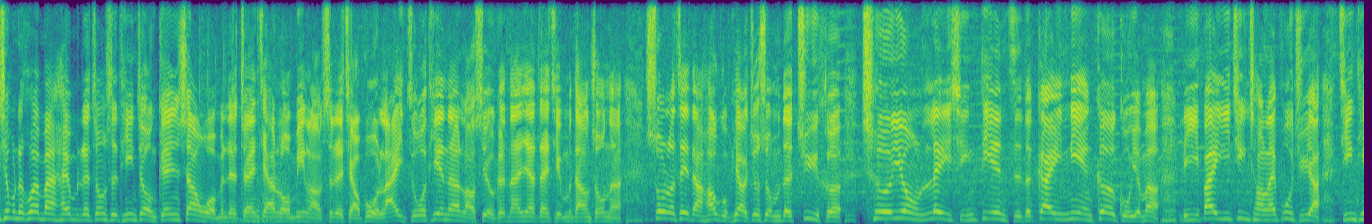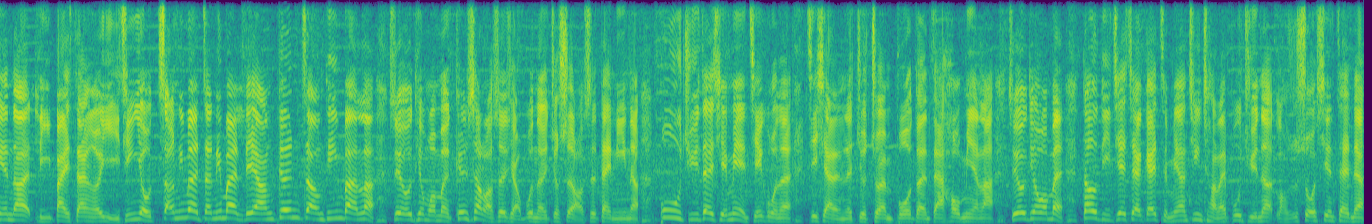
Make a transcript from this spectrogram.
恭喜我们的会员们，还有我们的忠实听众，跟上我们的专家罗宾老师的脚步。来，昨天呢，老师有跟大家在节目当中呢说了这档好股票，就是我们的聚合车用类型电子的概念个股，有没有？礼拜一进场来布局啊？今天呢，礼拜三而已，已经有涨停板，涨停板两根涨停板了。所以，有天我们跟上老师的脚步呢，就是老师带您呢布局在前面，结果呢，接下来呢就赚波段在后面啦。所以，有天我们到底接下来该怎么样进场来布局呢？老师说，现在呢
